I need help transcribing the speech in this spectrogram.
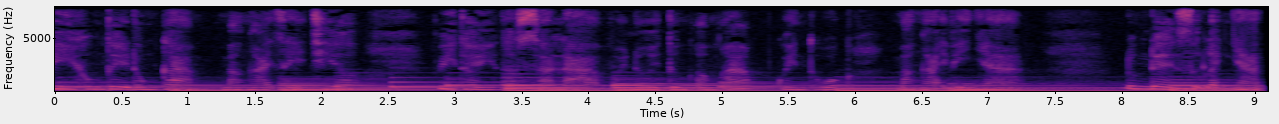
Vì không thể đồng cảm mà ngại sẻ chia. Vì thấy thật xa lạ với nơi từng ấm áp, quen thuộc mà ngại về nhà. Đừng để sự lạnh nhạt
